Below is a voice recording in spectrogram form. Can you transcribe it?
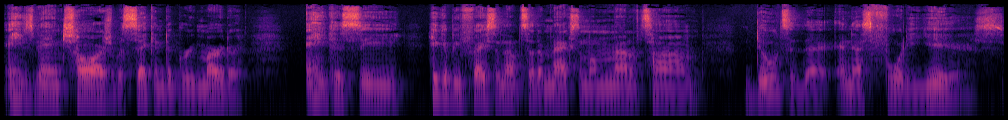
and he's being charged with second degree murder. And he could see he could be facing up to the maximum amount of time due to that, and that's 40 years.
